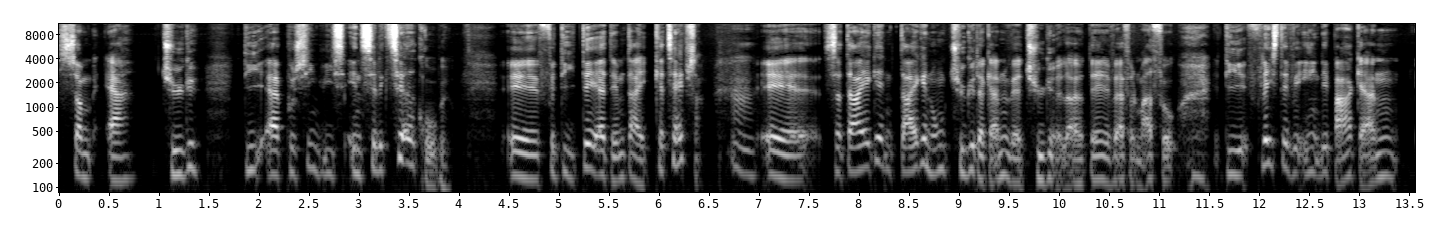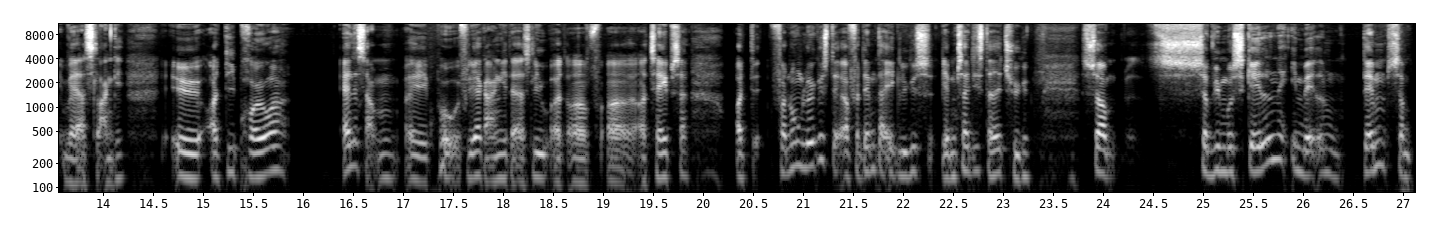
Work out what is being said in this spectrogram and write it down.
som er tykke, de er på sin vis en selekteret gruppe. Øh, fordi det er dem, der ikke kan tabe sig. Mm. Øh, så der er, ikke, der er ikke nogen tykke, der gerne vil være tykke, eller det er i hvert fald meget få. De fleste vil egentlig bare gerne være slanke, øh, og de prøver alle sammen øh, på flere gange i deres liv at, at, at, at tabe sig. Og for nogle lykkes det, og for dem, der ikke lykkes, jamen, så er de stadig tykke. Så, så vi må skelne imellem dem, som,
